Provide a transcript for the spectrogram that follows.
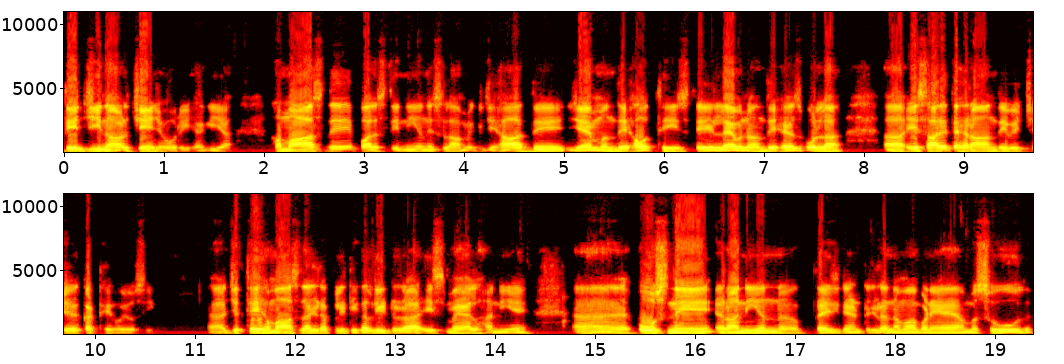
ਤੇਜ਼ੀ ਨਾਲ ਚੇਂਜ ਹੋ ਰਹੀ ਹੈਗੀ ਆ। ਹਮਾਸ ਦੇ ਪਾਲਸਤੀਨੀਅਨ ਇਸਲਾਮਿਕ ਜਿਹਾਦ ਦੇ, ਯੈਮਨ ਦੇ ਹੌਥੀਜ਼ ਤੇ ਲੈਬਨਾਨ ਦੇ ਹਿਜ਼ਬੁੱਲਾ ਇਹ ਸਾਰੇ ਤਹਿਰਾਨ ਦੇ ਵਿੱਚ ਇਕੱਠੇ ਹੋਏ ਸੀ। ਅਹ ਜਿੱਥੇ ਹਮਾਸ ਦਾ ਜਿਹੜਾ ਪੋਲੀਟੀਕਲ ਲੀਡਰ ਆ, ਇਸਮਾਇਲ ਹਨੀਏ ਅਹ ਉਸ ਨੇ ਇਰਾਨੀਅਨ ਪ੍ਰੈਜ਼ੀਡੈਂਟ ਜਿਹੜਾ ਨਵਾਂ ਬਣਿਆ ਆ, ਮਸੂਦ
